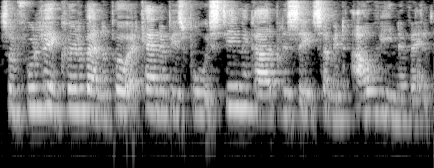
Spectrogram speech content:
som fulgte i kølvandet på, at cannabisbrug i stigende grad blev set som et afvigende valg.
